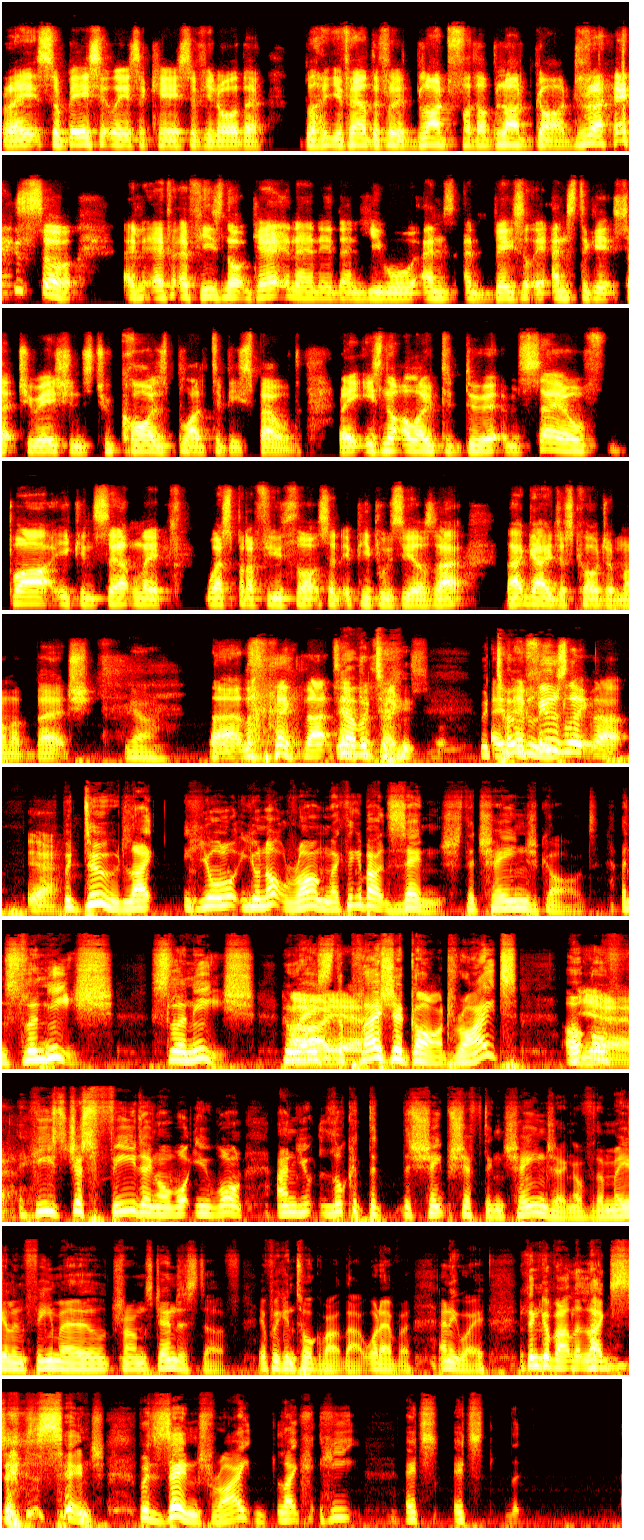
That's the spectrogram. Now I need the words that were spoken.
Right. So basically, it's a case of you know the you've heard the phrase "blood for the blood god," right? So and if, if he's not getting any, then he will in, and basically instigate situations to cause blood to be spilled. Right? He's not allowed to do it himself, but he can certainly whisper a few thoughts into people's ears. That that guy just called your mum a bitch. yeah. That like that type Yeah, of thing. But It- totally. it feels like that. Yeah. But dude, like you're you're not wrong. Like think about Tzeentch, the change god, and Slaanesh, Slaanesh, who Oh, is the pleasure god, right? Of- of- Yeah. he's just feeding on what you want, and you look at the the shape shifting, changing of the male and female transgender stuff. If we can talk about that, whatever. Anyway, think about it like Tzeentch, but Tzeentch, right? Like he, it's it's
